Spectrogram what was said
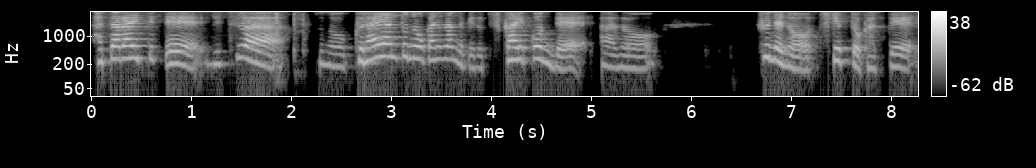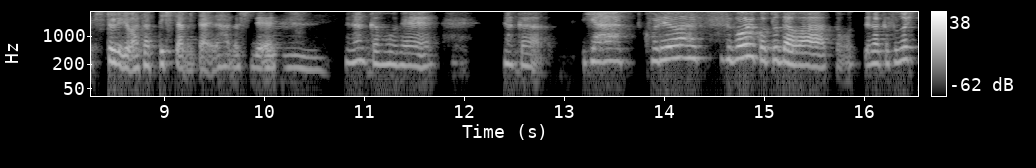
働いてて実はそのクライアントのお金なんだけど使い込んであの船のチケットを買って一人で渡ってきたみたいな話で、うんなんかもうねなんかいやーこれはすごいことだわと思ってなんかその人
